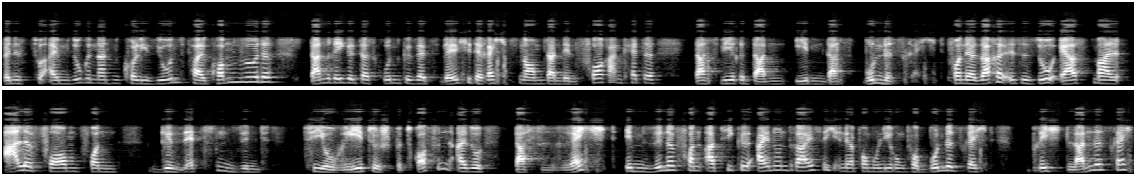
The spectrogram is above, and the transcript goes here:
Wenn es zu einem sogenannten Kollisionsfall kommen würde, dann regelt das Grundgesetz, welche der Rechtsnorm dann den Vorrang hätte. Das wäre dann eben das Bundesrecht. Von der Sache ist es so, erstmal alle Formen von Gesetzen sind theoretisch betroffen. Also das Recht im Sinne von Artikel 31 in der Formulierung vom Bundesrecht bricht Landesrecht,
